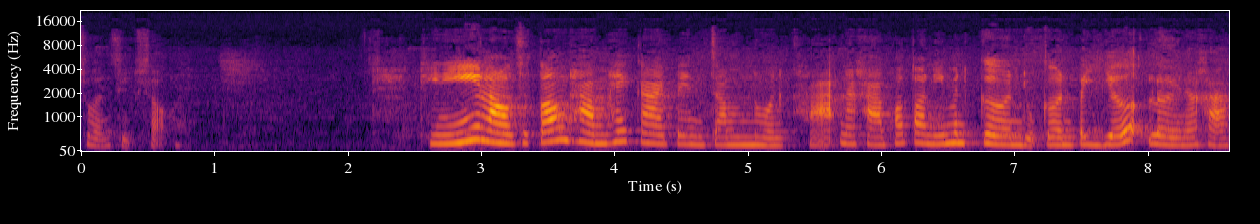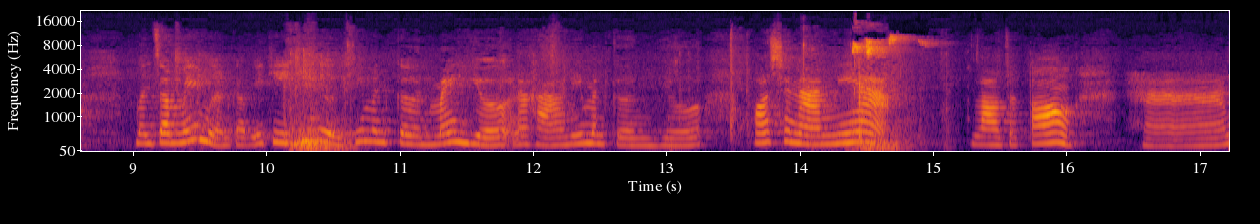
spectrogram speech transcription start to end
ส่วน12ทีนี้เราจะต้องทำให้กลายเป็นจำนวนคะนะคะ เพราะตอนนี้มันเกินอยู่เกินไปเยอะเลยนะคะ มันจะไม่เหมือนกับวิธีที่หนึ่งที่มันเกินไม่เยอะนะคะอันนี้มันเกินเยอะ เพราะฉะนั้นเนี่ย เราจะต้องหาร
